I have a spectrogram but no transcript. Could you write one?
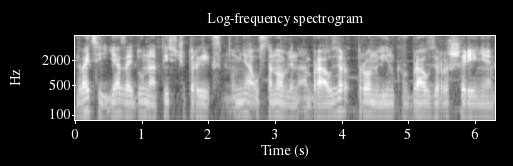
Давайте я зайду на 1000 TRX. У меня установлен браузер, Tron Link в браузер расширения.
